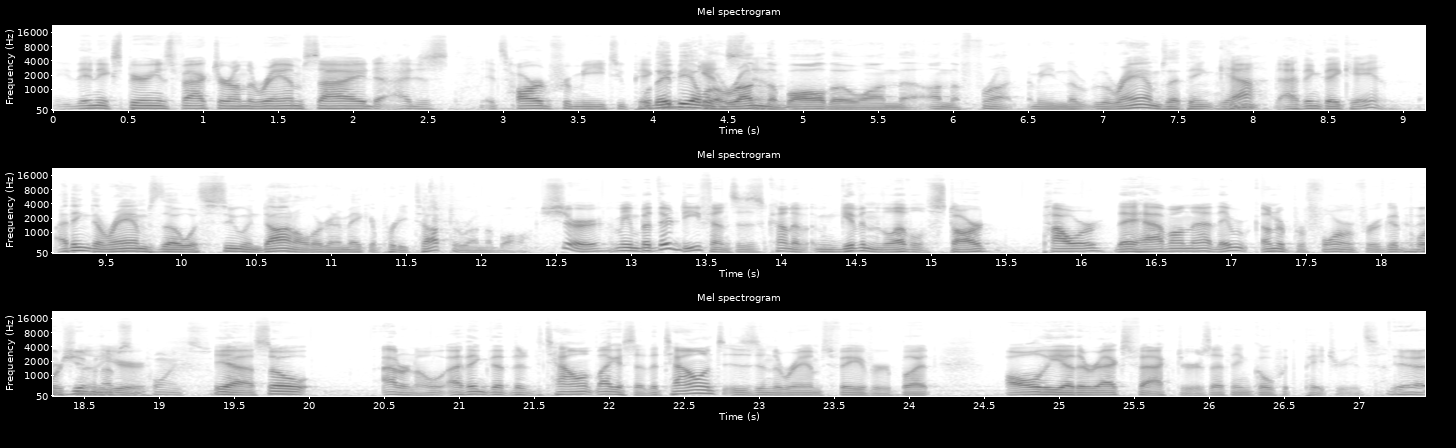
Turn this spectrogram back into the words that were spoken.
the inexperience factor on the Rams side, I just it's hard for me to pick. Will they be able to run the ball though on the on the front? I mean, the, the Rams, I think. can- Yeah, I think they can. I think the Rams, though, with Suh and Donald, are going to make it pretty tough to run the ball. Sure. I mean, but their defense is kind of, I mean, given the level of star power they have on that, they were underperformed for a good they've portion of the up year. some points. Yeah. So I don't know. I think that the talent, like I said, the talent is in the Rams' favor, but all the other X factors, I think, go with the Patriots. Yeah,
